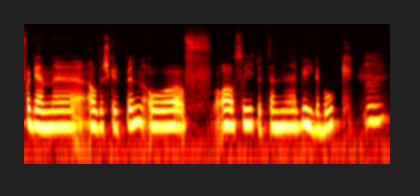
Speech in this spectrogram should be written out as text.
for den uh, aldersgruppen og, og har også gitt ut en uh, bildebok. Mm.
